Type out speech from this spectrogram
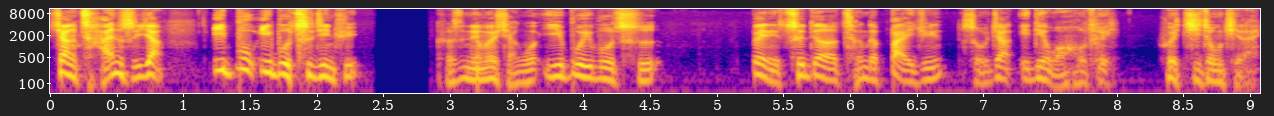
像蚕食一样一步一步吃进去。可是你有没有想过，一步一步吃？被你吃掉了城的败军守将一定往后退，会集中起来，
